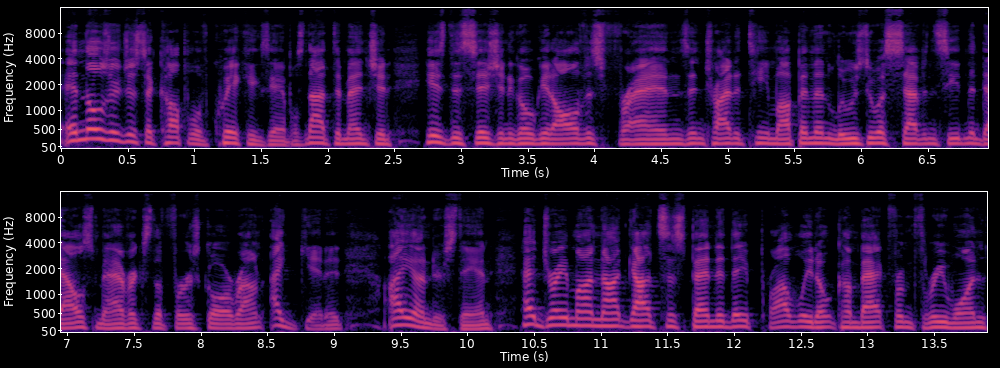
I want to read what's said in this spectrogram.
And those are just a couple of quick examples, not to mention his decision to go get all of his friends and try to team up and then lose to a seven seed in the Dallas Mavericks the first go around. I get it. I understand. Had Draymond not got suspended, they probably don't come back from 3 1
